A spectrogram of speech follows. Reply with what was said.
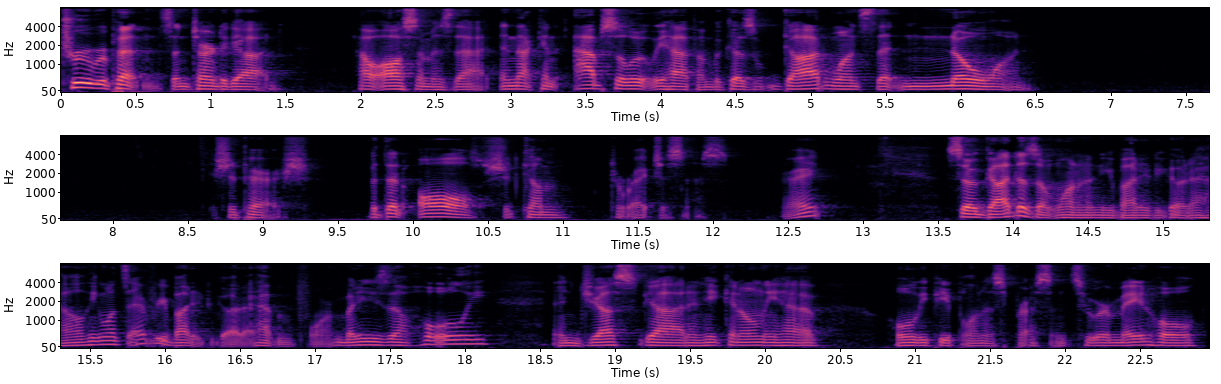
true repentance, and turned to God, how awesome is that? And that can absolutely happen because God wants that no one should perish, but that all should come to righteousness, right? So God doesn't want anybody to go to hell. He wants everybody to go to heaven for him. But he's a holy and just God, and He can only have holy people in His presence who are made whole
